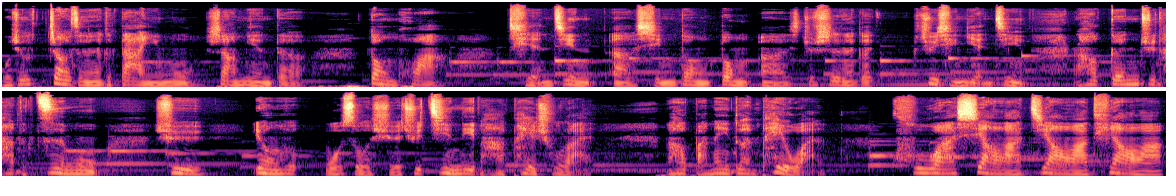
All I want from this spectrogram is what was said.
我就照着那个大荧幕上面的动画前进，呃，行动动，呃，就是那个剧情演进，然后根据它的字幕去用我所学去尽力把它配出来，然后把那一段配完。哭啊，笑啊，叫啊，跳啊，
